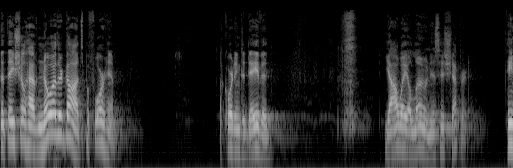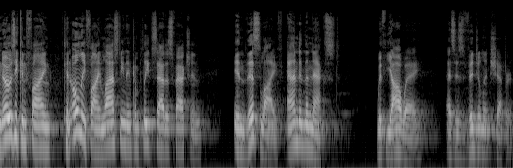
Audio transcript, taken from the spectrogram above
that they shall have no other gods before him. According to David, Yahweh alone is his shepherd. He knows he can find can only find lasting and complete satisfaction in this life and in the next with Yahweh as his vigilant shepherd.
